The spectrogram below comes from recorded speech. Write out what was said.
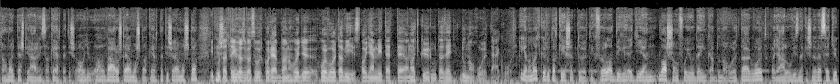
A nagypesti árvíz a kertet is, ahogy a várost elmosta, a kertet is elmosta. Itt mutatta igazgató úr korábban, hogy hol volt a víz. Ahogy említette, a nagykörút az egy Dunaholtág volt. Igen, a nagykörutat később töltik föl, addig egy ilyen lassan folyó, de inkább Duna holtág volt, vagy állóvíznek is nevezhetjük,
